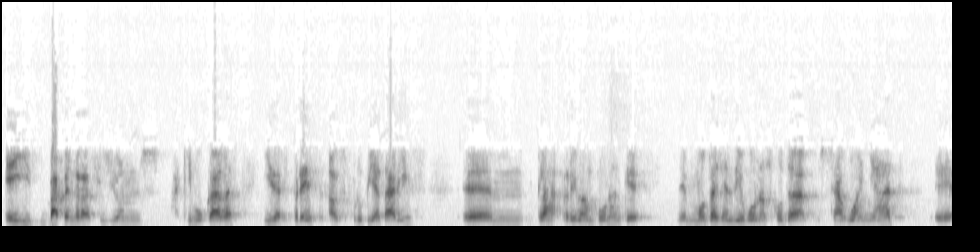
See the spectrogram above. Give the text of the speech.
ell va prendre decisions equivocades i després els propietaris, eh, clar, arriba un punt en què eh, molta gent diu, bueno, escolta, s'ha guanyat eh,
